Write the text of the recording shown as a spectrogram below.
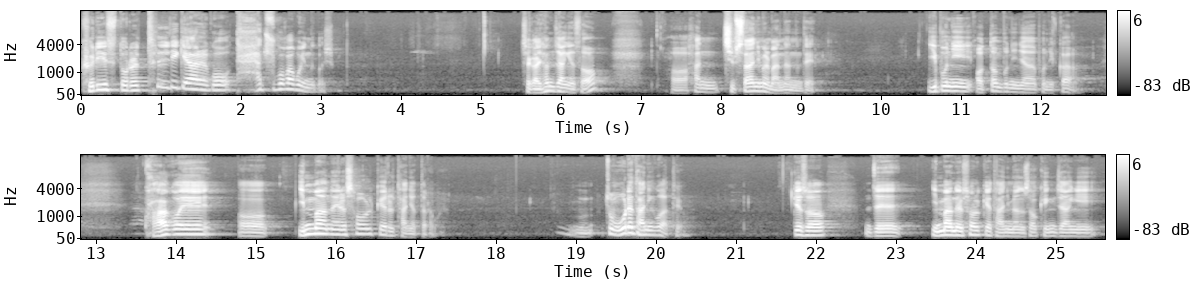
그리스도를 틀리게 알고 다 죽어가고 있는 것입니다. 제가 현장에서 어, 한 집사님을 만났는데 이분이 어떤 분이냐 보니까 과거에 어, 임마누엘 서울교회를 다녔더라고요. 음, 좀 오래 다닌 것 같아요. 그래서 이제 임마누엘 서울교회 다니면서 굉장히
